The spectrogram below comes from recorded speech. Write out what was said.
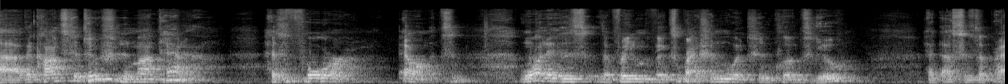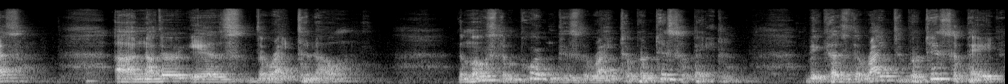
Uh, the Constitution in Montana has four elements. One is the freedom of expression, which includes you and us as the press. Another is the right to know. The most important is the right to participate, because the right to participate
